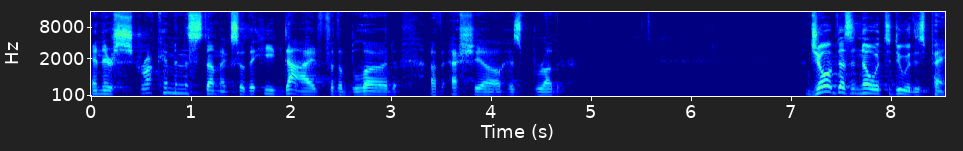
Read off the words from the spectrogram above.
and there struck him in the stomach so that he died for the blood of Asahel his brother Joab doesn't know what to do with his pain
